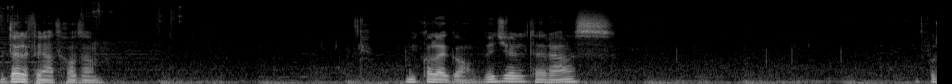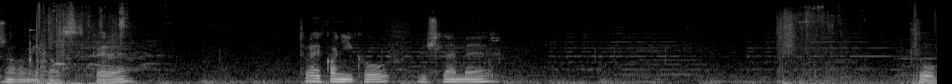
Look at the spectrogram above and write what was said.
Delfy nadchodzą. Mój kolego, wydziel teraz. Otwórz nową jednostkę. Trochę koników wyślemy. Tu.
